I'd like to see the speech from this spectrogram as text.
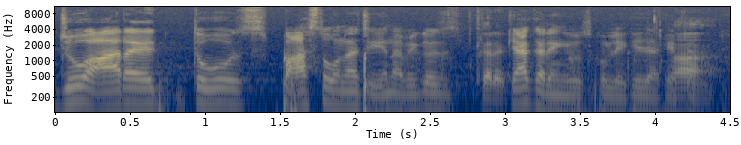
जो आ रहा है तो वो पास तो होना चाहिए ना बिकॉज Correct. क्या करेंगे उसको लेके जाके હા फिर?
